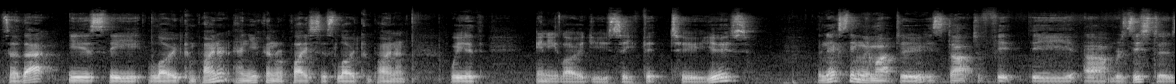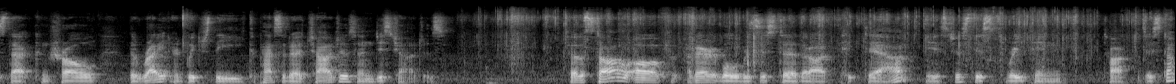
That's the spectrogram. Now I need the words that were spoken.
So that is the load component, and you can replace this load component with any load you see fit to use. The next thing we might do is start to fit the uh, resistors that control the rate at which the capacitor charges and discharges. So the style of a variable resistor that I've picked out is just this 3 pin type resistor.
